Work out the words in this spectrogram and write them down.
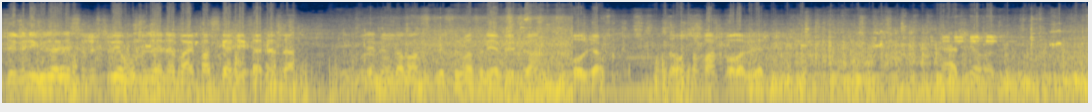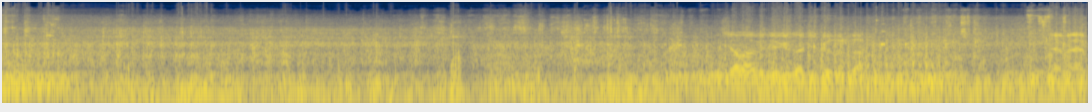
Zemini güzelce sıkıştırıyor. Bunun üzerine bypass gelecek zaten daha. Zemin zaman sıkıştırmasını yapıyor şu an. Olacak. Da otopark da olabilir. Her şey olabilir. İnşallah video güzel çıkıyordur da. Hemen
